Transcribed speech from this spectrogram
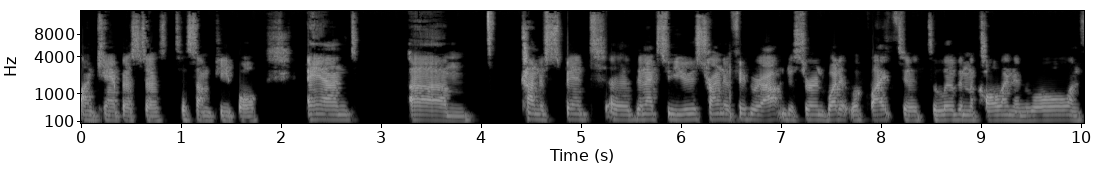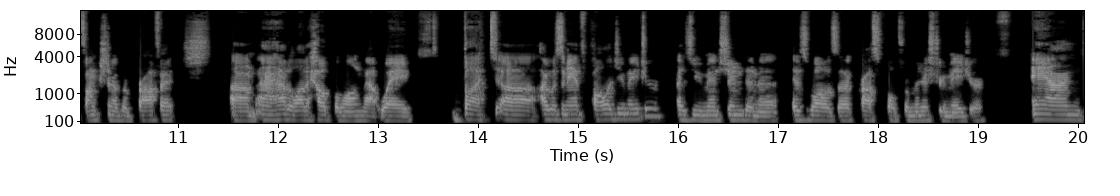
on campus to, to some people. And um, kind of spent uh, the next few years trying to figure out and discern what it looked like to, to live in the calling and role and function of a prophet. Um, I had a lot of help along that way. But uh, I was an anthropology major, as you mentioned, and a, as well as a cross cultural ministry major. And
